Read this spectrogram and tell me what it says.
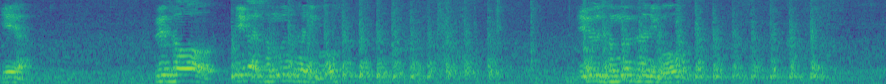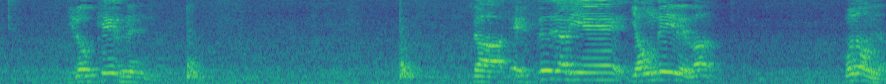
2 얘야. 그래서 얘가 점근선이고 얘도 점근선이고 이렇게 그려진다. 자 x 자리에 0 대입해봐. 뭐 나오냐?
